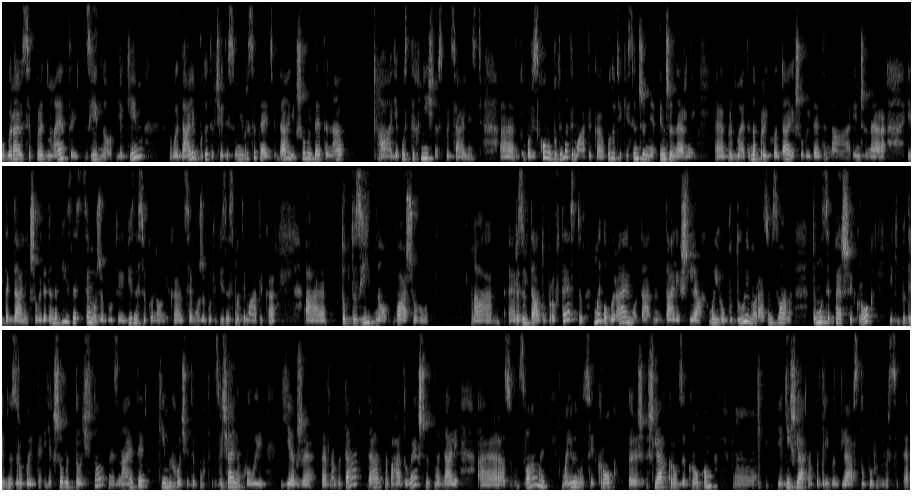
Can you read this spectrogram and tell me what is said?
обираються предмети, згідно яким ви далі будете вчитись в університеті. Да? Якщо ви йдете на якусь технічну спеціальність, е, обов'язково буде математика, будуть якісь інженерні е, предмети, наприклад, да, якщо ви йдете на інженера і так далі. Якщо ви йдете на бізнес, це може бути бізнес-економіка, це може бути бізнес-математика. Тобто, згідно вашого результату профтесту, ми обираємо далі шлях, ми його будуємо разом з вами. Тому це перший крок, який потрібно зробити, якщо ви точно не знаєте, ким ви хочете бути. Звичайно, коли є вже певна мета, да, набагато легше. Ми далі разом з вами малюємо цей крок, е, шлях крок за кроком, який шлях нам потрібен для вступу в університет.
